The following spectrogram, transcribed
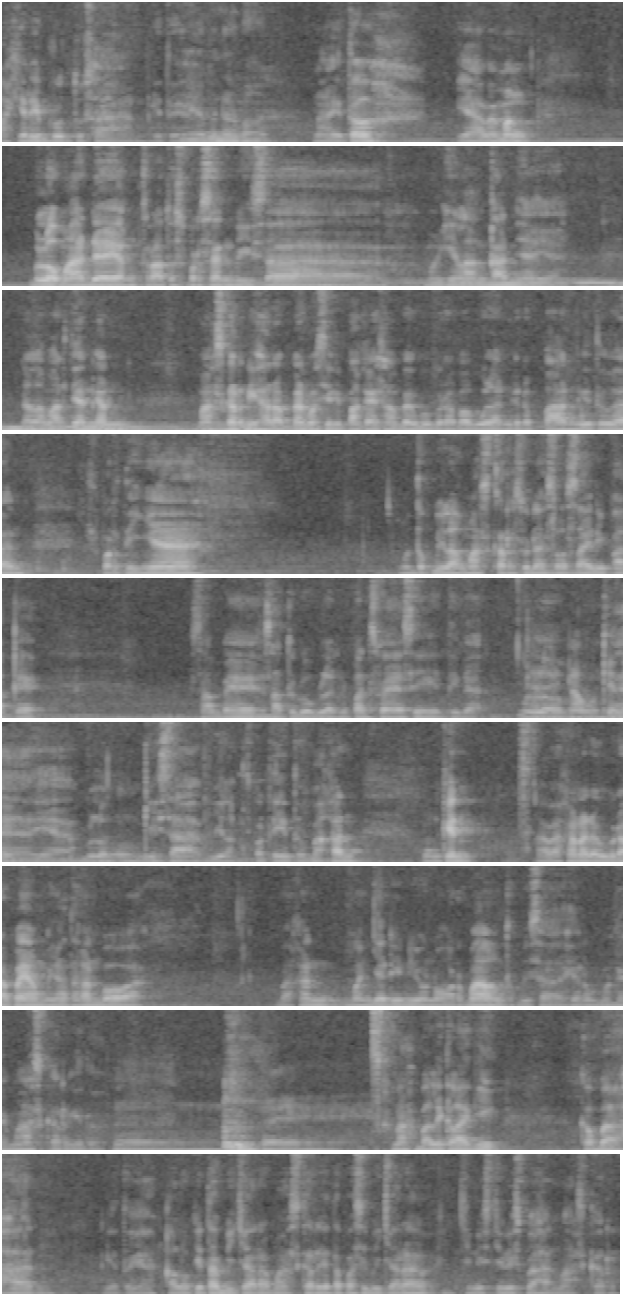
akhirnya beruntusan gitu ya Iya benar banget. Nah itu ya memang belum ada yang 100% bisa menghilangkannya ya. Dalam artian kan masker diharapkan masih dipakai sampai beberapa bulan ke depan gitu kan. Sepertinya untuk bilang masker sudah selesai dipakai sampai 1-2 bulan depan saya sih tidak belum nggak mungkin ya. ya, belum bisa bilang seperti itu bahkan mungkin bahkan ada beberapa yang menyatakan bahwa bahkan menjadi new normal untuk bisa akhirnya memakai masker gitu. Hmm. Nah balik lagi ke bahan gitu ya. Kalau kita bicara masker kita pasti bicara jenis-jenis bahan masker.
